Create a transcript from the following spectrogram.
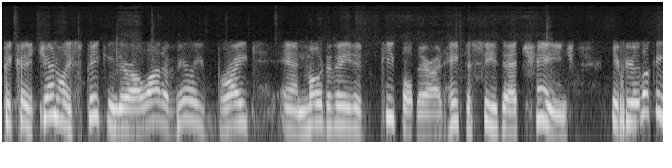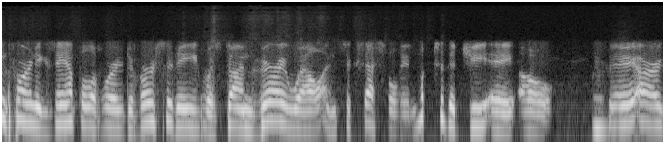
because generally speaking, there are a lot of very bright and motivated people there. I'd hate to see that change if you're looking for an example of where diversity was done very well and successfully, look to the GAO. They are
